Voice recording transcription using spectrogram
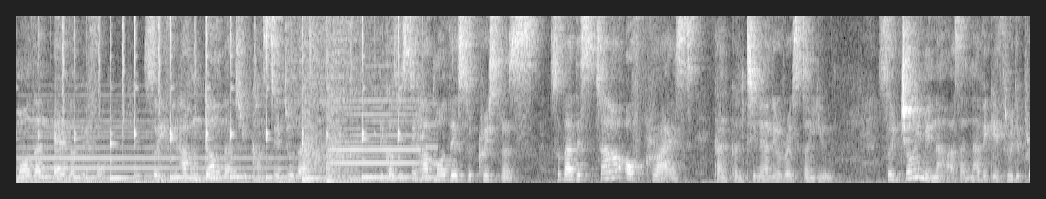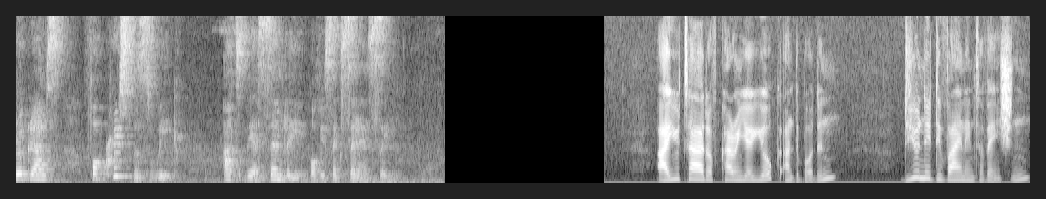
more than ever before. So if you haven't done that, you can still do that because we still have more days to Christmas so that the star of Christ can continually rest on you. So join me now as I navigate through the programs for Christmas week at the Assembly of His Excellency. Are you tired of carrying your yoke and the burden? Do you need divine intervention?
